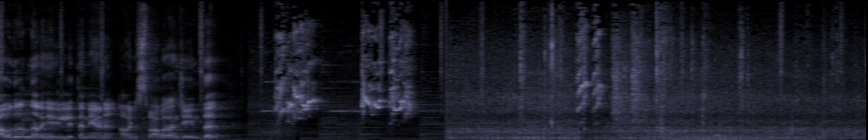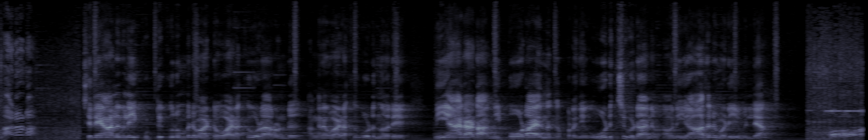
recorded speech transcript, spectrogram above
കൗതുകം നിറഞ്ഞ രീതിയിൽ തന്നെയാണ് അവൻ സ്വാഗതം ചെയ്യുന്നത്. ചില ആളുകൾ ഈ കുട്ടിക്കുറുമ്പനുമായിട്ട് വഴക്ക് കൂടാറുണ്ട്. അങ്ങനെ വഴക്ക് കൂടുന്നവരെ നീ ആരാടാ? നീ പോടാ എന്നൊക്കെ പറഞ്ഞ് ഓടിച്ചു വിടാനും അവന് യാതൊരു മടിയുമില്ല. കൊറോണ?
